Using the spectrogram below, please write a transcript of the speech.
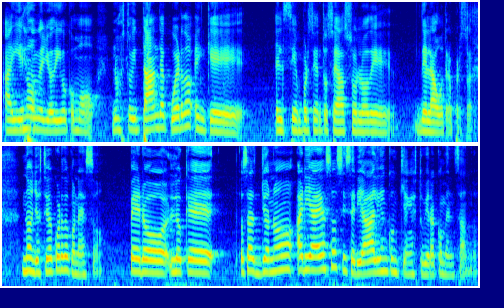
Ahí es No. donde yo digo como no estoy tan de acuerdo en que el 100% sea solo de, de la otra persona. No, yo estoy de acuerdo con eso. Pero lo que, o sea, yo no haría eso si sería alguien con quien estuviera comenzando.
